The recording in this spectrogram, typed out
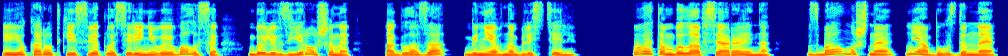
Ее короткие светло-сиреневые волосы были взъерошены, а глаза гневно блестели. В этом была вся Рейна, взбалмошная, необузданная,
